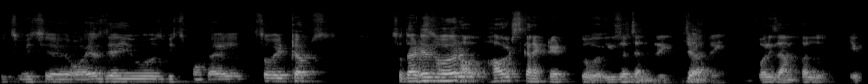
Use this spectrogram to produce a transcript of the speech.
which which uh, OS they use, which mobile. So it comes. So that is where how, how it's connected to user journey. Yeah. journey. For example, if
